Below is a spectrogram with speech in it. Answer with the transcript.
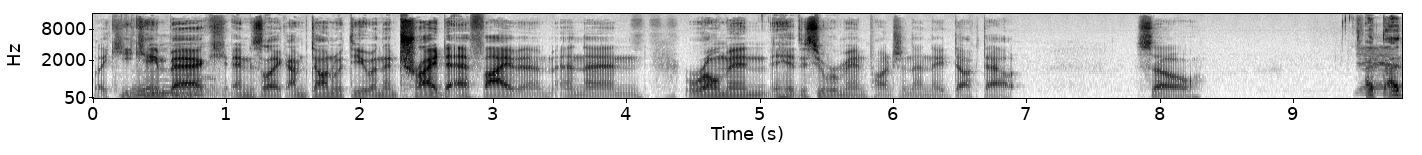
Like he came back and is like, "I'm done with you," and then tried to F5 him, and then Roman hit the Superman punch, and then they ducked out. So I, I,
